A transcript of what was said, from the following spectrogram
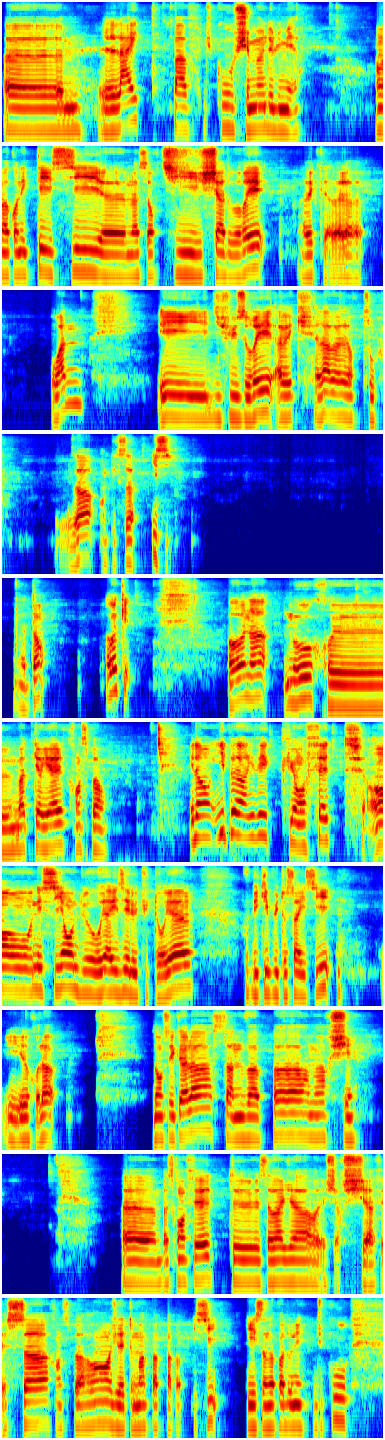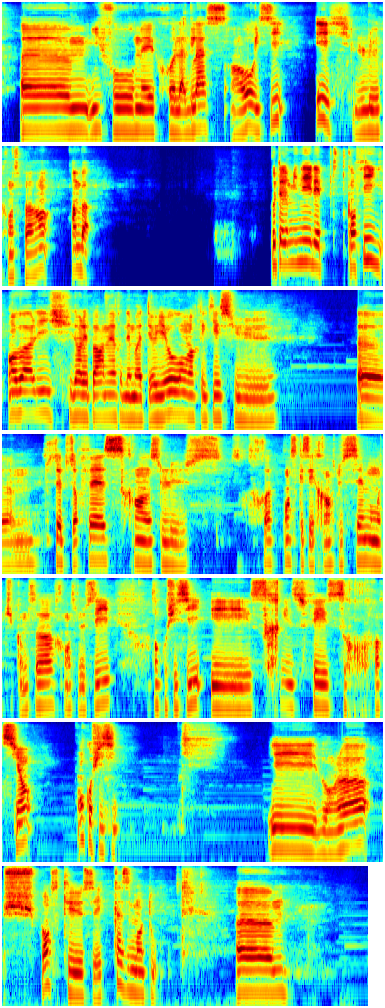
euh, light path du coup chemin de lumière. On va connecter ici euh, la sortie shadow ray avec la valeur 1 et diffuser avec la valeur 2 et là on pique ça ici. Attends. Ok on a notre euh, matériel transparent. Et donc, il peut arriver qu'en fait, en essayant de réaliser le tutoriel, vous piquez plutôt ça ici, et voilà. Dans ces cas-là, ça ne va pas marcher. Euh, parce qu'en fait, euh, ça va genre chercher à faire ça, transparent, directement pas, ici, et ça ne va pas donner. Du coup, il faut mettre la glace en haut ici, et le transparent en bas. Pour terminer les petites configs, on va aller dans les paramètres des matériaux, on va cliquer sur euh, Subsurface, Transluce. Je pense que c'est translucent, on tue comme ça, translucent, on couche ici, et Face Version, on couche ici. Et bon là, je pense que c'est quasiment tout. Euh,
